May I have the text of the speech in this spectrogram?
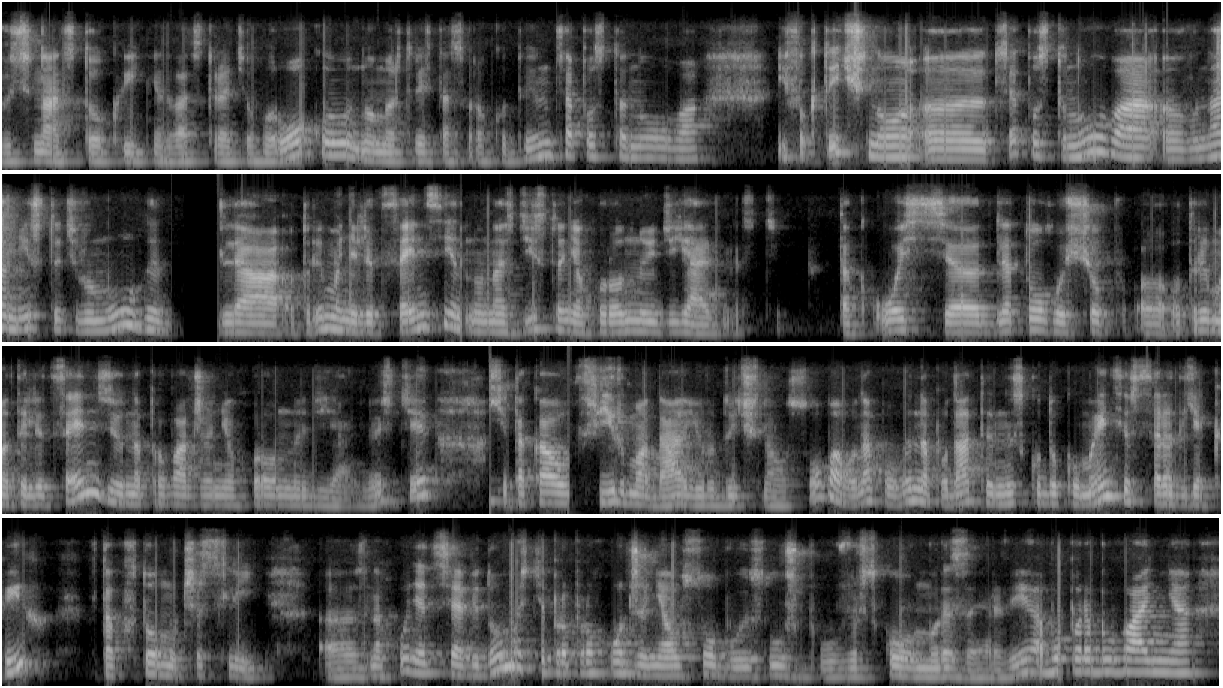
18 квітня 2023 року, номер 341 ця постанова. І фактично е, ця постанова е, вона містить вимоги для отримання ліцензії ну, на здійснення охоронної діяльності. Так ось е, для того, щоб е, отримати ліцензію на провадження охоронної діяльності, і така фірма, да, юридична особа, вона повинна подати низку документів, серед яких так в тому числі е, знаходяться відомості про проходження особою служби у військовому резерві або перебування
